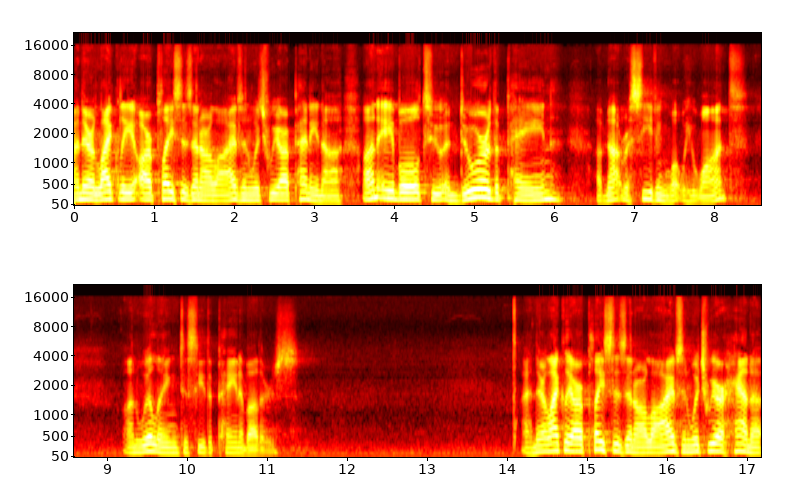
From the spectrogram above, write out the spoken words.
And there likely are places in our lives in which we are Peninnah, unable to endure the pain of not receiving what we want, unwilling to see the pain of others. And there likely are places in our lives in which we are Hannah,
